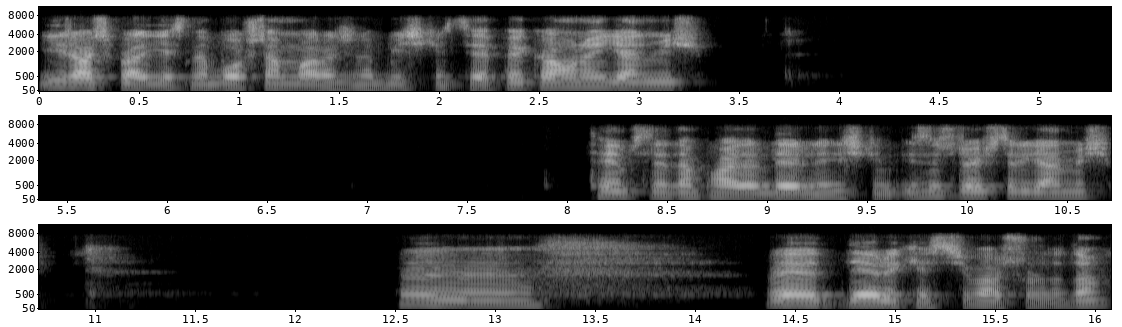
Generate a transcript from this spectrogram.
İhraç belgesine borçlanma aracına bir ilişkin SPK onayı gelmiş. Temsil eden payların değerine ilişkin izin süreçleri gelmiş. Ee, ve devre kesici var şurada da.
